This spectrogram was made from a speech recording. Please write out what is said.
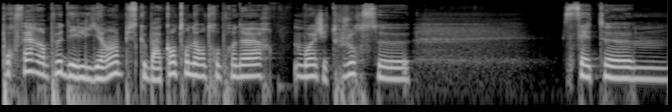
pour faire un peu des liens, puisque bah, quand on est entrepreneur, moi, j'ai toujours ce, cette, euh,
